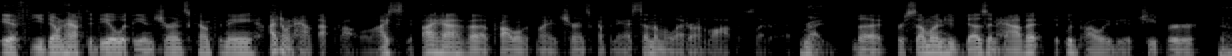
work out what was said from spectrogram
if you don't have to deal with the insurance company, I don't have that problem. I if I have a problem with my insurance company, I send them a letter on law office letterhead. right. But for someone who doesn't have it, it would probably be a cheaper Yeah.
